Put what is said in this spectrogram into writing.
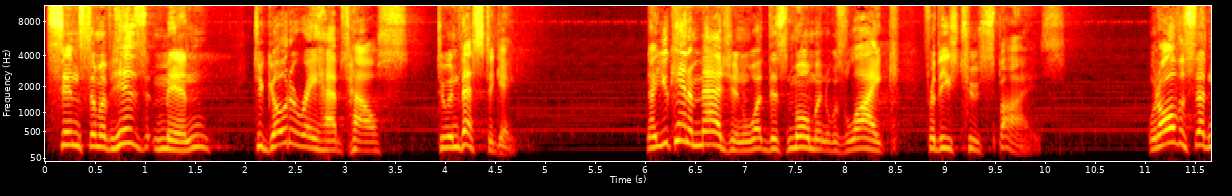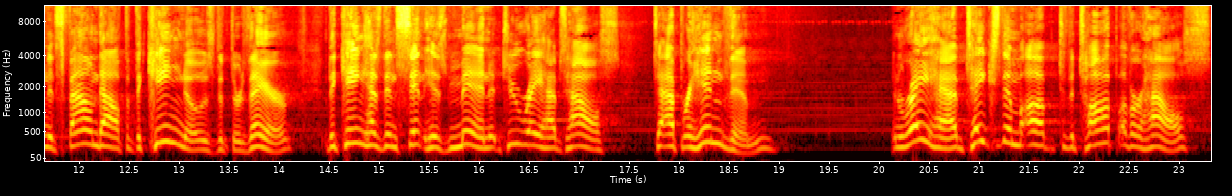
sends some of his men to go to Rahab's house to investigate. Now, you can't imagine what this moment was like for these two spies. When all of a sudden it's found out that the king knows that they're there, the king has then sent his men to Rahab's house to apprehend them. And Rahab takes them up to the top of her house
